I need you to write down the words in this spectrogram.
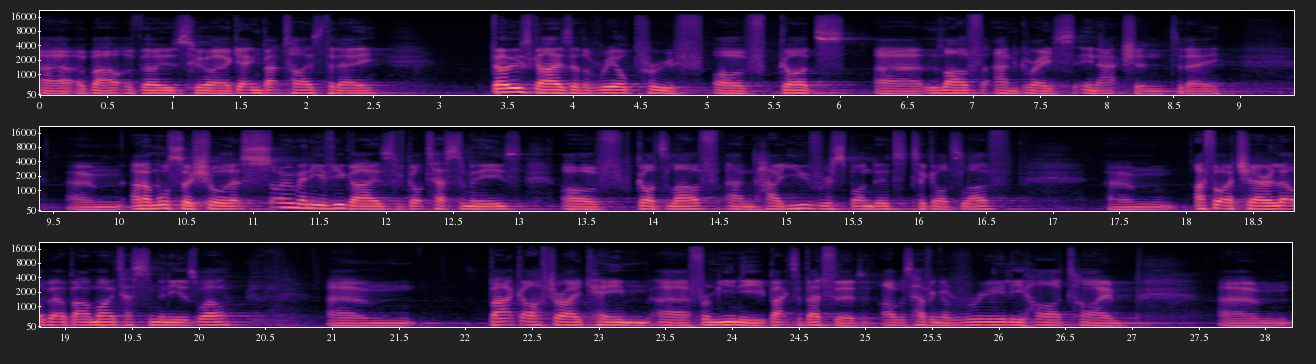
uh, about of those who are getting baptized today. Those guys are the real proof of God's uh, love and grace in action today. Um, and I'm also sure that so many of you guys have got testimonies of God's love and how you've responded to God's love. Um, I thought I'd share a little bit about my testimony as well. Um, back after I came uh, from uni back to Bedford, I was having a really hard time. Um,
